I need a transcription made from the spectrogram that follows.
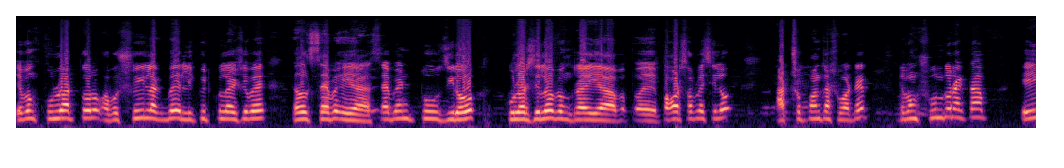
এবং কুলার তো অবশ্যই লাগবে লিকুইড কুলার হিসেবে L seven seven two zero cooler ছিল এবং পাওয়ার সাপ্লাই ছিল, আটশো পঞ্চাশ ওয়াটের। এবং সুন্দর একটা এই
